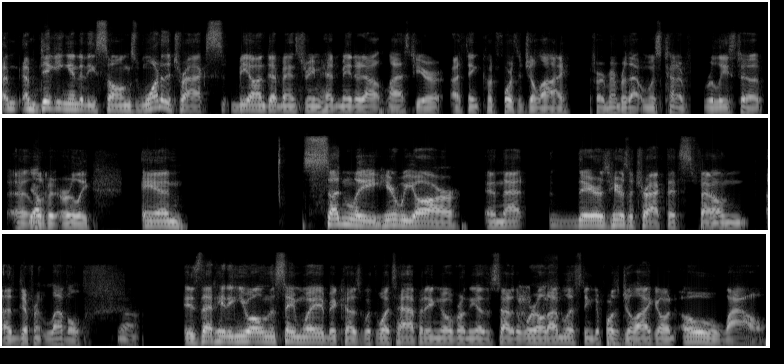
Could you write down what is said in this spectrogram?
I'm, I'm, digging into these songs. One of the tracks, Beyond Dead Man's Dream, had made it out last year, I think, called Fourth of July. If I remember, that one was kind of released a, a yep. little bit early, and suddenly here we are, and that there's here's a track that's found yeah. a different level. Yeah. Is that hitting you all in the same way? Because with what's happening over on the other side of the world, I'm listening to Fourth of July, going, "Oh wow,"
